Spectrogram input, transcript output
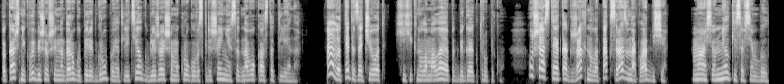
ПКшник, выбежавший на дорогу перед группой, отлетел к ближайшему кругу воскрешения с одного каста тлена. «А вот это зачет! хихикнула малая, подбегая к трупику. «Ушастая как жахнула, так сразу на кладбище». «Мась, он мелкий совсем был»,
